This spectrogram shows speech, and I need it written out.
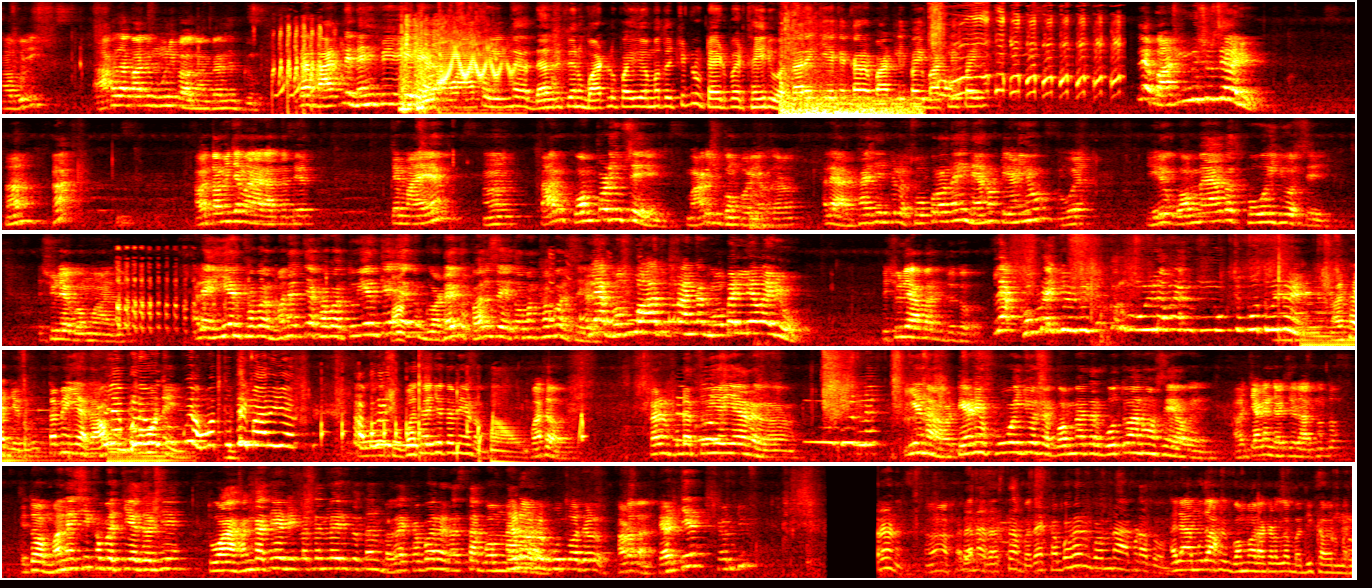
હા બુજી આખો દા હું નહીં પાવતો આમ પહેલે જ બાટલી નહીં પીવી આ તો એકને દસ રૂપિયાનું બાટલું પાયું એમાં તો કેટલું ટાઈટ પાઈટ થઈ રહ્યું? તારે કહે કે કરે બાટલી પાઈ બાટલી પાઈ. લે બાટલીનું શું છે હા? હા? હવે તમે જેમ આયા રાતના ફેર તે માએ હા તારું કોમ પડ્યું છે. મારે શું ગમ પડી આખો એટલે હરખાજી પેલો છોકરો નહીં નેનો ટેણીયો? હોય હીરો ગોમે આવ્યો તો ખોવાઈ ગયો છે. શું લ્યા ગમમાં આવ્યો? એટલે ઈયન ખબર મને જ ખબર તું ઈયન કે તું ગઢેલું કરશે તો મને ખબર છે. અલે બબુ આ તો પેલા અંગાત મોબાઈલ લેવાઈ રહ્યો. એ શું લે આ બાજુ જતો લે ખોબરાઈ જો શું કરું? હું લેવાય મુક છું પોતું ને હરખાજી તમે યાર રાવ લે બોલો નહીં. કોઈ હમત તું થઈ મારી યાર. આ બધા શું ઊભા થઈ જો તમે એનો. થાવ કારણ પુડા તું એ યાર ઈયન ટેણે ફોઈ ગયો છે ગમે તાર ગોતવાનો છે હવે. હવે ક્યાં કાંઈ જડશે? રાતનો તો? એ તો મને શી ખબર છે જડશે તું આ હંગા તેડ એટલે તને લઈ રહી તો તને બધા ખબર હે રસ્તા ગોમ હેડો આપણે ના ગોતવા હાડો તા હેડજે? હેડજો. કરણ હા તને રસ્તા બધા ખબર હે ને ગામના આપડા તો. અલ્યા હું તો આખું ગમો એટલે બધી ખબર મને.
